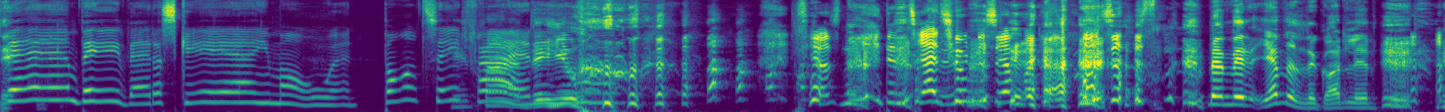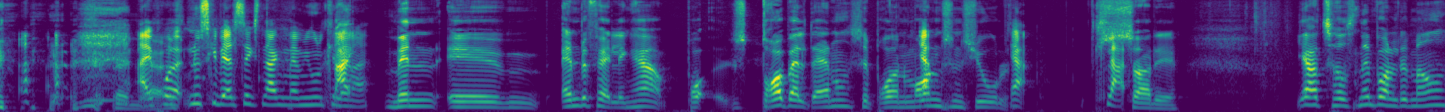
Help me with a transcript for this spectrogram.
Det- Hvem ved, hvad der sker i morgen? Bortset fra, at det det er jul. det er sådan, det er den 23. december. Er Men, men jeg ved det godt lidt. Ej, prøv, ja. at- nu skal vi altså ikke snakke mere om julekalender. Nej, men øh, anbefaling her. Drop alt andet. Se Brødrene Mortensens jul. Ja, klart. Så er det. Jeg har taget snebolde med.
